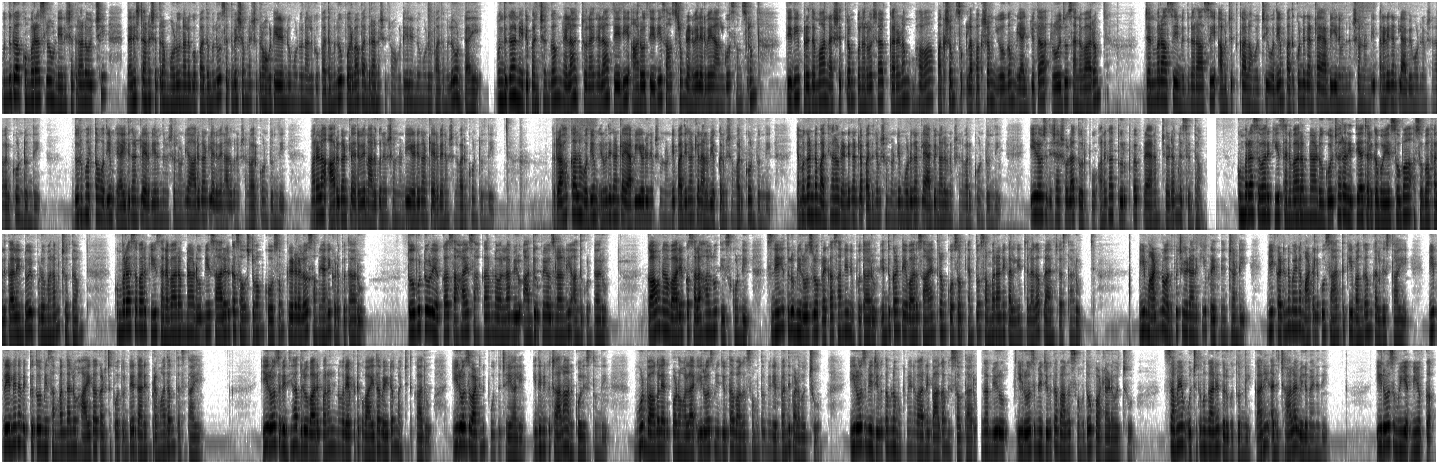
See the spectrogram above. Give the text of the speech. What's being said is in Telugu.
ముందుగా కుంభరాశిలో ఉండే నక్షత్రాలు వచ్చి ధనిష్ట నక్షత్రం మూడు నాలుగు పదములు శతభిషం నక్షత్రం ఒకటి రెండు మూడు నాలుగు పదములు పూర్వభద్ర నక్షత్రం ఒకటి రెండు మూడు పదములు ఉంటాయి. ముందుగా నేటి పంచాంగం నెల జూలై నెల తేదీ ఆరో తేదీ సంవత్సరం రెండు వేల ఇరవై నాలుగో సంవత్సరం. తిది ప్రథమ నక్షత్రం పునర్వశ కరణం భవ పక్షం శుక్లపక్షం యోగం వ్యాగ్యుత రోజు శనివారం. జన్మరాశి మిథున రాశి అభిజిత్ కాలం వచ్చి ఉదయం పదకొండు గంటల యాభై ఎనిమిది నిమిషాల నుండి పన్నెండు గంటల యాభై మూడు నిమిషాల వరకు ఉంటుంది. దుర్ముహూర్తం ఉదయం ఐదు గంటల ఇరవై ఎనిమిది నిమిషాల నుండి ఆరు గంటల ఇరవై నాలుగు నిమిషాల వరకు ఉంటుంది. మరలా ఆరు గంటల ఇరవై నాలుగు నిమిషం నుండి ఏడు గంటల ఇరవై నిమిషాల వరకు ఉంటుంది. రాహుకాలం ఉదయం ఎనిమిది గంటల యాభై ఏడు నిమిషం నుండి పది గంటల నలభై ఒక్క నిమిషం వరకు ఉంటుంది. యమగండ మధ్యాహ్నం రెండు గంటల పది నిమిషం నుండి మూడు గంటల యాభై నాలుగు నిమిషాల వరకు ఉంటుంది. ఈరోజు రోజు దిశాశూల తూర్పు అనగా తూర్పుపై ప్రయాణం చేయడం నిషిద్ధం. కుంభరాశి వారికి శనివారం నాడు గోచార రీత్యా జరగబోయే శుభ అశుభ ఫలితాలేంటో ఇప్పుడు మనం చూద్దాం. కుంభరాశి వారికి శనివారం నాడు మీ శారీరక సౌష్ఠవం కోసం క్రీడలలో సమయాన్ని గడుపుతారు. తోబుట్టువుల యొక్క సహాయ సహకారముల వల్ల మీరు ఆర్థిక ప్రయోజనాలని అందుకుంటారు. కావున వారి యొక్క సలహాలను తీసుకోండి. స్నేహితులు మీ రోజులో ప్రకాశాన్ని నింపుతారు. ఎందుకంటే వారు సాయంత్రం కోసం ఎంతో సంబరాన్ని కలిగించేలాగా ప్లాన్ చేస్తారు. మీ మాటను అదుపు చేయడానికి ప్రయత్నించండి. మీ కఠినమైన మాటలకు శాంతికి భంగం కలిగిస్తాయి. మీ ప్రేమైన వ్యక్తితో మీ సంబంధాలు హాయిగా గడిచిపోతుంటే దానికి ప్రమాదం తెస్తాయి. ఈరోజు విద్యార్థులు వారి పనులను రేపటికి వాయిదా వేయటం మంచిది కాదు. ఈరోజు వాటిని పూర్తి చేయాలి. ఇది మీకు చాలా అనుకూలిస్తుంది. మూడ్ బాగోలేకపోవడం వల్ల ఈరోజు మీ జీవిత భాగస్వామితో మీరు ఇబ్బంది పడవచ్చు. ఈరోజు మీ జీవితంలో ముఖ్యమైన వారిని బాగా మిస్ అవుతారు. ఇంకా మీరు ఈరోజు మీ జీవిత భాగస్వామితో పోట్లాడవచ్చు. సమయం ఉచితంగానే దొరుకుతుంది. కానీ అది చాలా విలువైనది. ఈరోజు మీ మీ యొక్క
